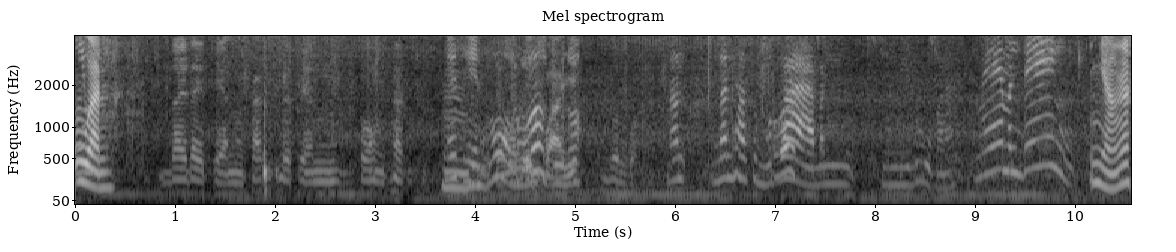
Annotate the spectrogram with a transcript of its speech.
อ้วนดได้ได้แทนครับได้แทนฟองครับอื ได้มเห็นโอ้โหกว่าเยเนาะอะร่นกว่านั่นนั่นถ้าสมมุติว่ามันมันมีลูกอะนะแม่มันเด้งอหย่างอะ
